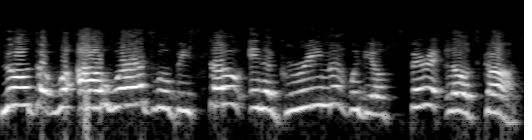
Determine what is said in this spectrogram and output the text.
Lord, that our words will be so in agreement with your spirit, Lord God,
